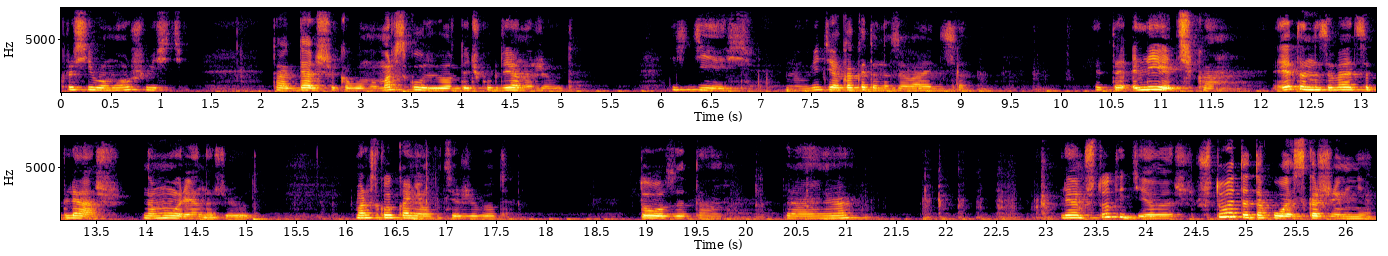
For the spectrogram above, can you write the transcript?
Красиво можешь вести. Так, дальше кого мы? Морскую звездочку. Где она живет? Здесь. Ну, видите, а как это называется? Это лечка. Это называется пляж. На море она живет. Морской конек где живет? Тоже там. Правильно. Лям, что ты делаешь? Что это такое, скажи мне?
